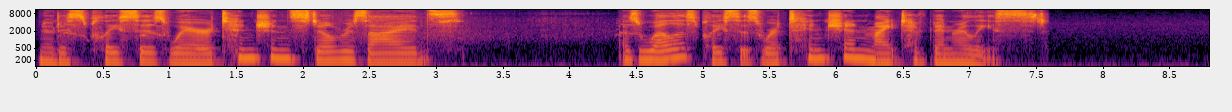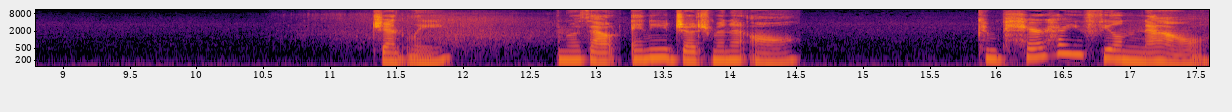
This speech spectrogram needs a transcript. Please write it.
Notice places where tension still resides, as well as places where tension might have been released. Gently, and without any judgment at all, compare how you feel now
